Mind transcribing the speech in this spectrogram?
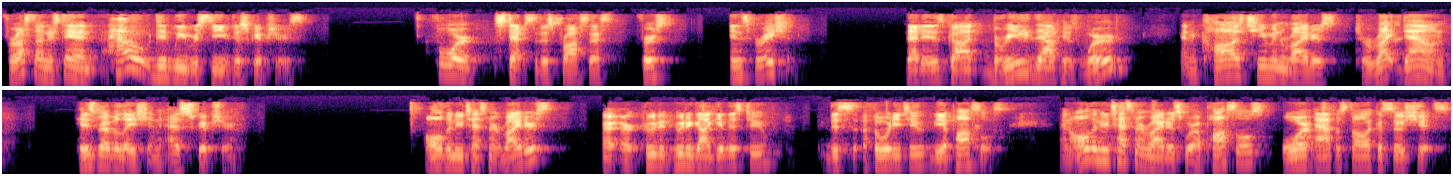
for us to understand how did we receive the scriptures? Four steps to this process. First, inspiration. That is, God breathed out his word and caused human writers to write down his revelation as scripture. All the New Testament writers, or, or who, did, who did God give this to? This authority to? The apostles. And all the New Testament writers were apostles or apostolic associates,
